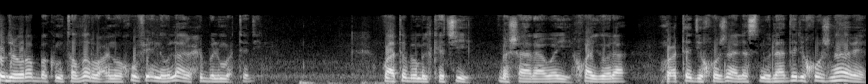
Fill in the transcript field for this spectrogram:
ادعوا ربكم تضرعا وخوفا إنه لا يحب المعتدين. واتبم الكتي بشاراوي خواي قولا معتدي خوجنا لسنو لا دري خوجنا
